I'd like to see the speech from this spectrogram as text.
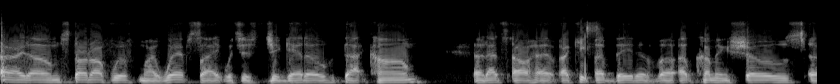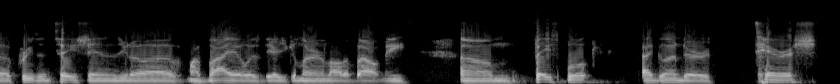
All right. Um, start off with my website, which is jeghetto.com. Uh, that's I'll have I keep updated of uh, upcoming shows, uh, presentations. You know, uh, my bio is there. You can learn a lot about me. Um, Facebook, I go under Tarish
